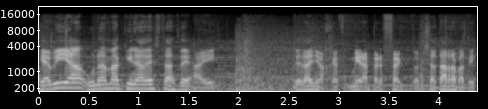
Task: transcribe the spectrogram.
aquí había una máquina de estas de... Ahí. De daño a jefe. Mira, perfecto. Chatarra para ti.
